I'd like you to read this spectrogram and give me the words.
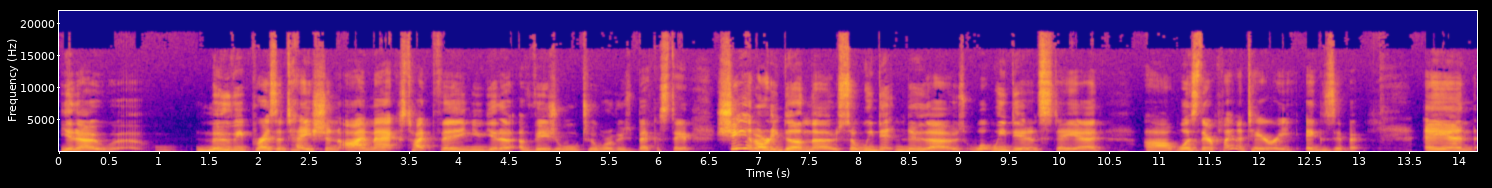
you know, uh, movie presentation, IMAX type thing. You get a, a visual tour of Uzbekistan. She had already done those, so we didn't do those. What we did instead uh, was their planetary exhibit. And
